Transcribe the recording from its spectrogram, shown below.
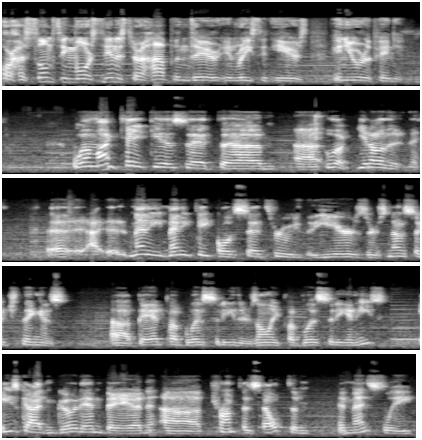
Or has something more sinister happened there in recent years, in your opinion? Well, my take is that um, uh, look, you know, the, uh, many many people have said through the years, there's no such thing as uh, bad publicity. There's only publicity, and he's he's gotten good and bad. Uh, Trump has helped him immensely,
